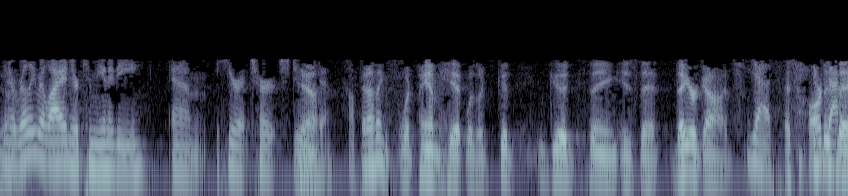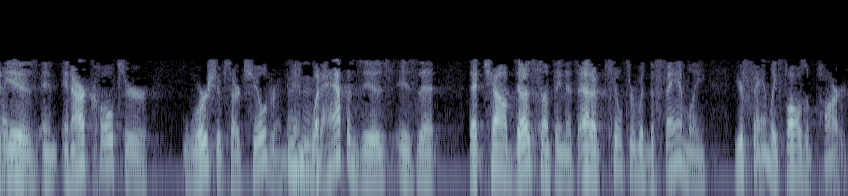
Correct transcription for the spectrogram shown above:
you know, really rely on your community um, here at church too Yeah. to help. And you. I think what Pam hit was a good good thing is that they are God's. yes, As hard as that is, and, and our culture worships our children. Mhm. And what happens is is that that child does something that's out of kilter with the family, your family falls apart.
